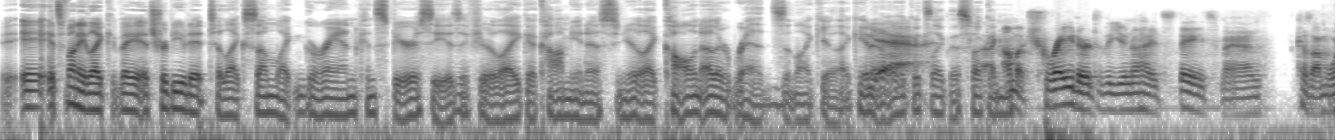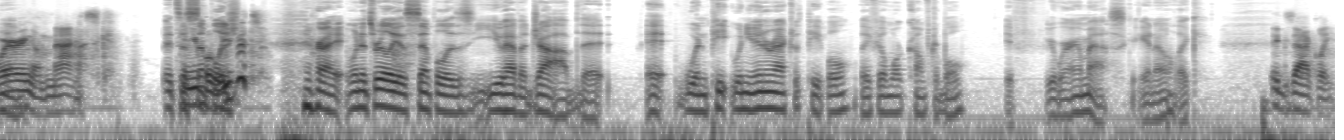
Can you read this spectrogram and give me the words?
It, it's funny, like they attribute it to like some like grand conspiracy, as if you're like a communist and you're like calling other Reds and like you're like you know Yeah. like it's like this fucking Like, I'm a traitor to the United States, man, because I'm wearing a mask. It's Can as you simple believe as it? right when it's really as simple as you have a job that it when pe- when you interact with people they feel more comfortable if you're wearing a mask you know like Exactly.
